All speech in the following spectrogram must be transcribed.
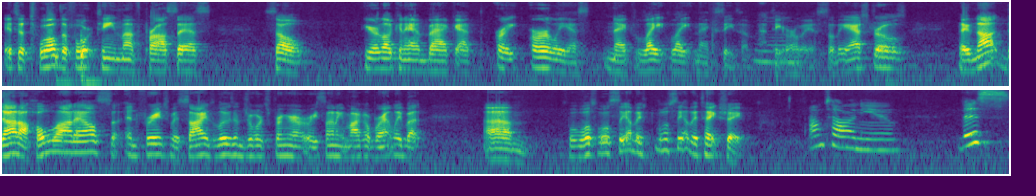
It's a 12 to 14 month process, so you're looking at him back at early, earliest next late late next season at the earliest. So the Astros. They've not done a whole lot else in free agency besides losing George Springer and re-signing Michael Brantley, but um, we'll, we'll, we'll see how they we'll see how they take shape. I'm telling you, this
